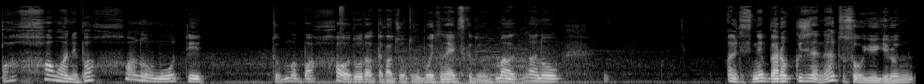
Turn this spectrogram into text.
バッハはね、バッハのモテット、まあ、バッハはどうだったかちょっと覚えてないですけど、まあ、あの、あれですね、バロック時代になるとそういういろん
